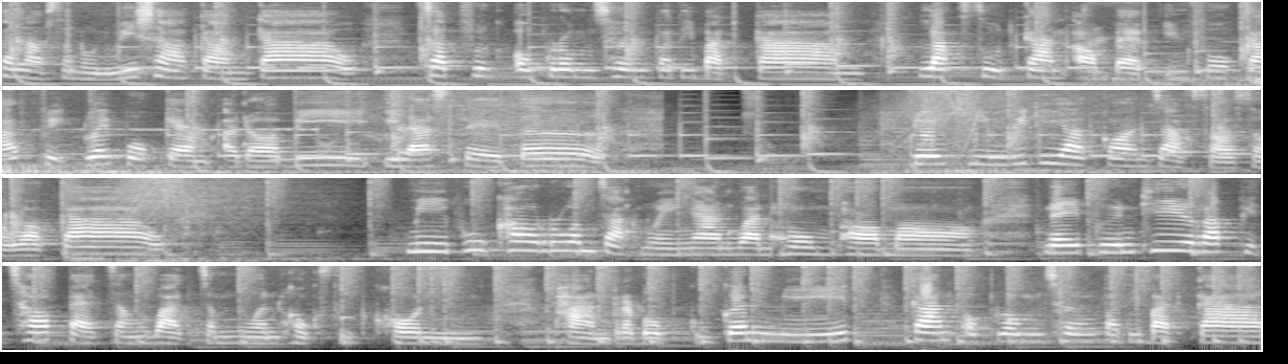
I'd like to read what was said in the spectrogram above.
สนับสนุนวิชาการ 9 จัดฝึกอบรมเชิงปฏิบัติการ หลักสูตรการออกแบบอินโฟกราฟิก ด้วยโปรแกรม Adobe Illustrator โดยทีมวิทยากรจากสสว 9 มีผู้เข้าร่วมจากหน่วยงานวันโฮมพอมอ ในพื้นที่รับผิดชอบ 8 จังหวัดจำนวน 60 คน ผ่านระบบ Google Meet การอบรมเชิงปฏิบัติการ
